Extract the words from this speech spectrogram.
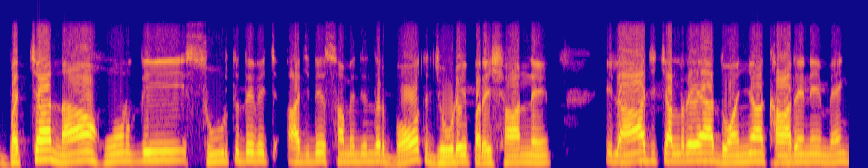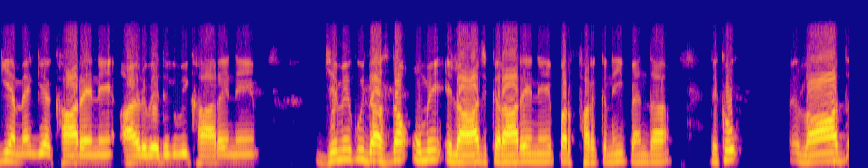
ਬੱਚਾ ਨਾ ਹੋਣ ਦੀ ਸੂਰਤ ਦੇ ਵਿੱਚ ਅੱਜ ਦੇ ਸਮੇਂ ਦੇ ਅੰਦਰ ਬਹੁਤ ਜੋੜੇ ਪਰੇਸ਼ਾਨ ਨੇ। ਇਲਾਜ ਚੱਲ ਰਿਹਾ, ਦਵਾਈਆਂ ਖਾ ਰਹੇ ਨੇ, ਮਹਿੰਗੀਆਂ ਮਹਿੰਗੀਆਂ ਖਾ ਰਹੇ ਨੇ, ਆਯੁਰਵੈਦਿਕ ਵੀ ਖਾ ਰਹੇ ਨੇ। ਜਿਵੇਂ ਕੋਈ ਦੱਸਦਾ, ਉਵੇਂ ਇਲਾਜ ਕਰਾ ਰਹੇ ਨੇ, ਪਰ ਫ਼ਰਕ ਨਹੀਂ ਪੈਂਦਾ। ਦੇਖੋ, ਔਲਾਦ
